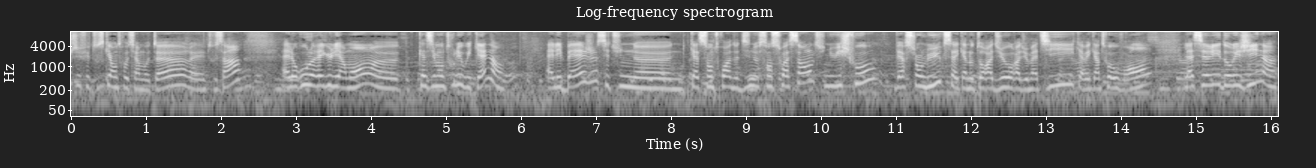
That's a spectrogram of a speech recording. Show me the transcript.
j'ai fait tout ce qui est entretien moteur et tout ça. Elle roule régulièrement, euh, quasiment tous les week-ends. Elle est beige, c'est une, une 403 de 1960, une 8 chevaux, version luxe avec un autoradio radiomatique, avec un toit ouvrant. La série est d'origine,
